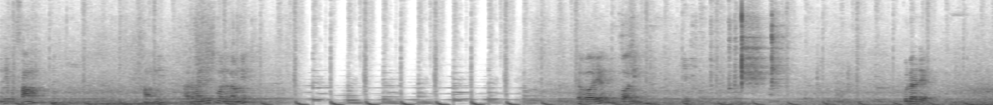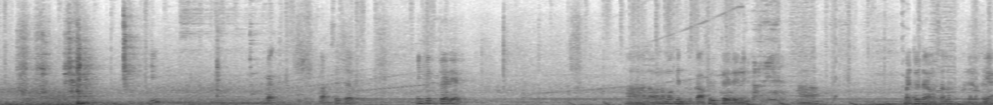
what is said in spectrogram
tak. Nanti pasang lah. Ni. Pasang ni. Arahan ni semua dalam ni. Cover dia, buka ni. Okay. Kudah dia. Okay. Right. Wah, settle. Ni filter dia. Ha, lama-lama kena tukar filter dia ni. Ha. Baju tak masalah. Okay.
